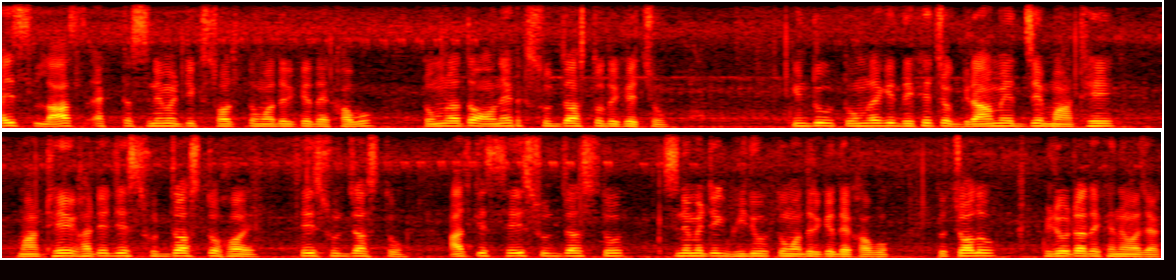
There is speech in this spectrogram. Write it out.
গাইস লাস্ট একটা সিনেমেটিক শট তোমাদেরকে দেখাবো। তোমরা তো অনেক সূর্যাস্ত দেখেছ। কিন্তু তোমরা কি দেখেছ গ্রামের যে মাঠে মাঠে ঘাটে যে সূর্যাস্ত হয়, সেই সূর্যাস্ত? আজকে সেই সূর্যাস্ত সিনেমেটিক ভিডিও তোমাদেরকে দেখাবো। তো চলো, ভিডিওটা দেখে নেওয়া যাক।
